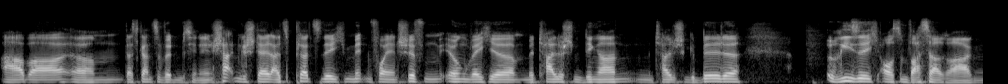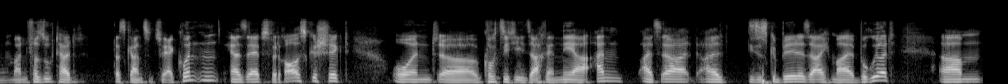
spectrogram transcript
aber ähm, das Ganze wird ein bisschen in den Schatten gestellt, als plötzlich mitten vor den Schiffen irgendwelche metallischen Dingern, metallische Gebilde riesig aus dem Wasser ragen. Man versucht halt das Ganze zu erkunden. Er selbst wird rausgeschickt und äh, guckt sich die Sache näher an, als er als dieses Gebilde, sage ich mal, berührt. Ähm,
